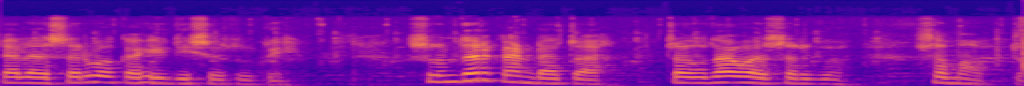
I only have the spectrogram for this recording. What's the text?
त्याला सर्व काही दिसत होते. सुंदरकांडाचा चौदावा सर्ग समाप्त.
